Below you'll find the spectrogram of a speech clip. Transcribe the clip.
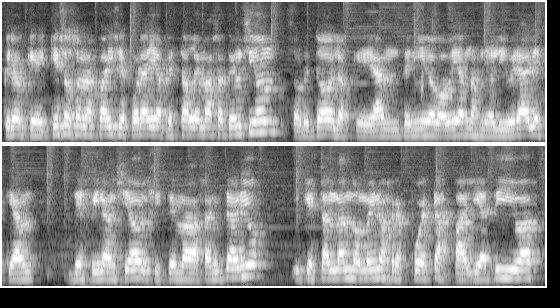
creo que, esos son los países por ahí a prestarle más atención, sobre todo los que han tenido gobiernos neoliberales que han desfinanciado el sistema sanitario y que están dando menos respuestas paliativas,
